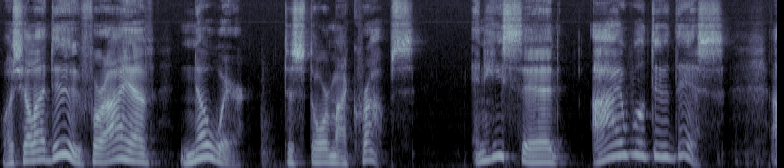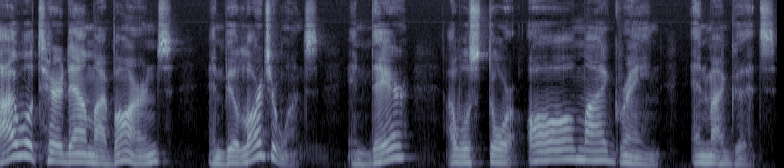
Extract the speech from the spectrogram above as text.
What shall I do? For I have nowhere to store my crops. And he said, I will do this I will tear down my barns and build larger ones, and there I will store all my grain and my goods.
